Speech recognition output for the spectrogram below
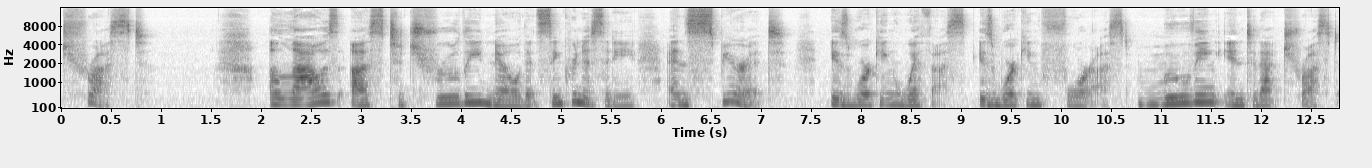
trust allows us to truly know that synchronicity and spirit is working with us, is working for us, moving into that trust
